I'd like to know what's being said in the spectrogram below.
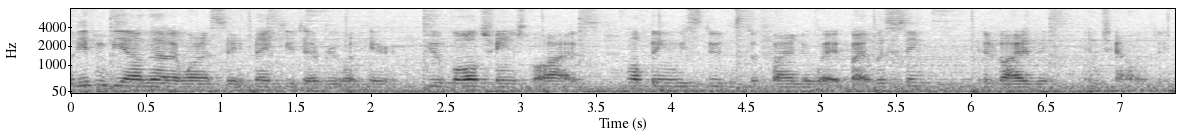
But even beyond that, I want to say thank you to everyone here. You have all changed lives, helping we students to find a way by listening, advising, and challenging.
